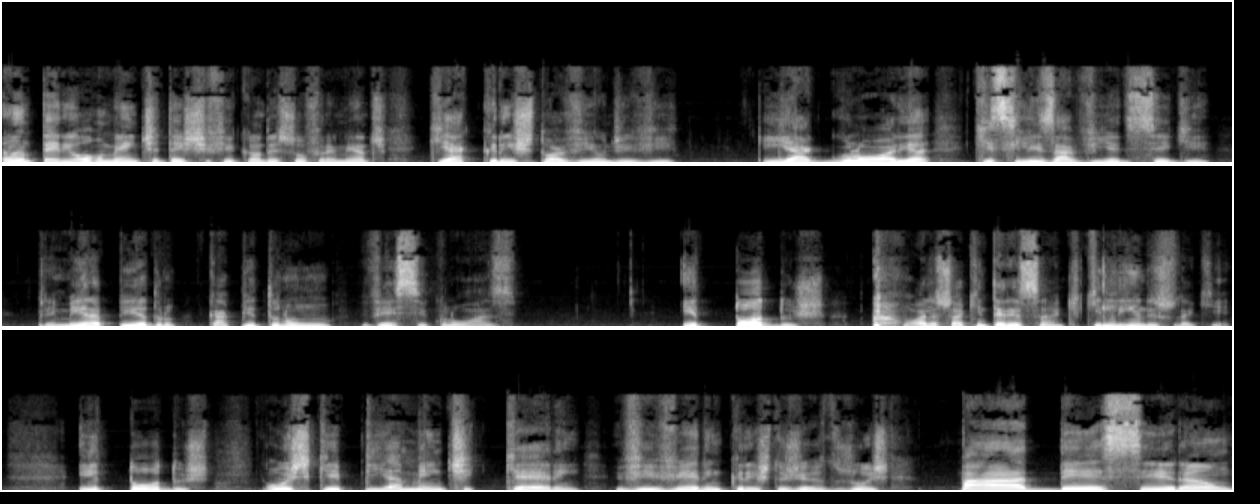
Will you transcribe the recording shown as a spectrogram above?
anteriormente testificando os sofrimentos que a Cristo haviam de vir e a glória que se lhes havia de seguir. 1 Pedro capítulo 1, versículo 11. E todos, olha só que interessante, que lindo isso daqui. E todos os que piamente querem viver em Cristo Jesus padecerão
